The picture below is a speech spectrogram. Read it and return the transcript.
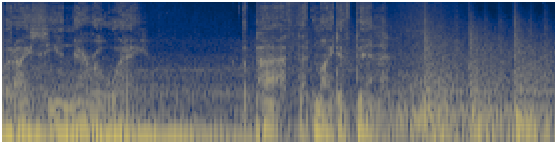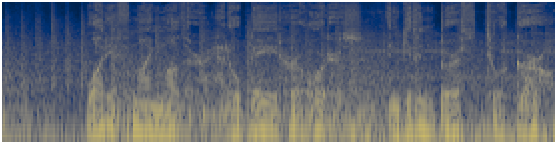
But I see a narrow way, a path that might have been. What if my mother had obeyed her orders and given birth to a girl?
